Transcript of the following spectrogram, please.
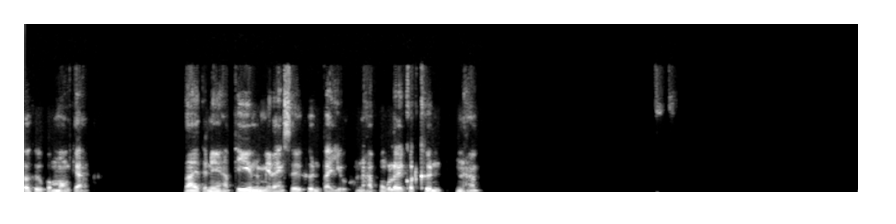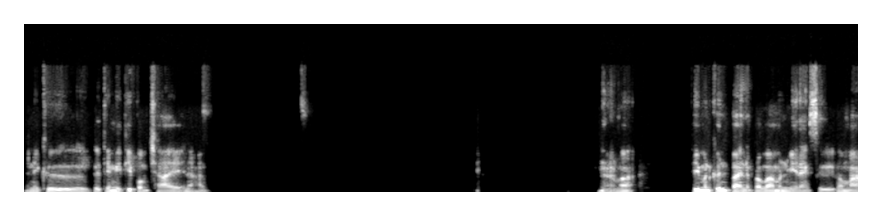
ก็คือผมมองจากใต้ตัวนี้ครับ ที่มันมีแรงซื้อขึ้นไปอยู่นะครับ ผมก็เลยกดขึ้นนะครับ อันนี้คือคือเทคนิคที่ผมใช้นะครับนะว่าที่มันขึ้นไปเนี่ยเพราะว่ามันมีแรงซื้อเข้ามา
